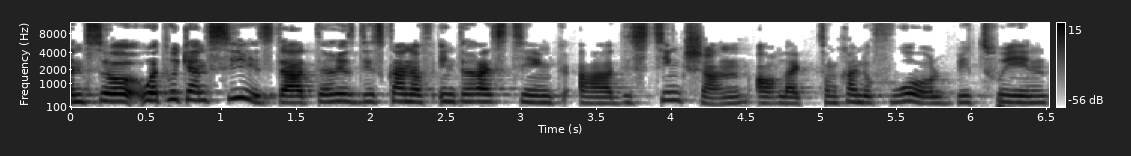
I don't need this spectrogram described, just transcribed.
And so what we can see is that there is this kind of interesting uh, distinction or like some kind of wall between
